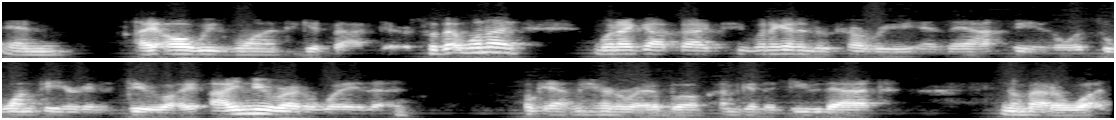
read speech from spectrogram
and I always wanted to get back there. So that when I when I got back to when I got into recovery and they asked me, you know, what's the one thing you're going to do? I I knew right away that okay, I'm here to write a book. I'm going to do that no matter what.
